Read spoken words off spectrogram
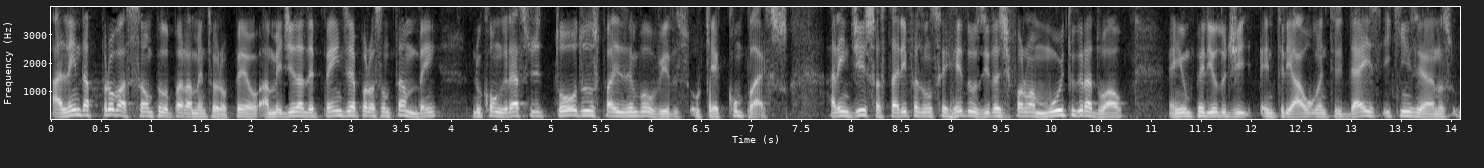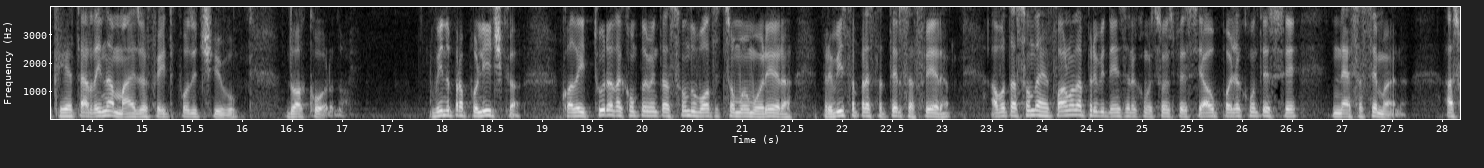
Além da aprovação pelo Parlamento Europeu, a medida depende de aprovação também no Congresso de todos os países envolvidos, o que é complexo. Além disso, as tarifas vão ser reduzidas de forma muito gradual em um período de entre algo entre 10 e 15 anos, o que retarda ainda mais o efeito positivo do acordo. Vindo para a política, com a leitura da complementação do voto de Samuel Moreira, prevista para esta terça-feira, a votação da reforma da Previdência na Comissão Especial pode acontecer nessa semana. As,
